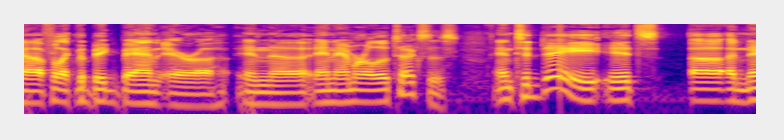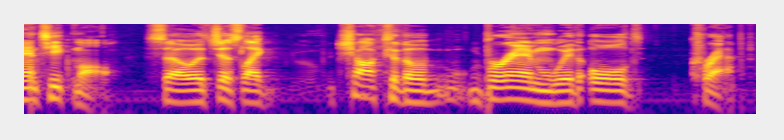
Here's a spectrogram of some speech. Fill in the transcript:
uh, for like the big band era in uh, in Amarillo, Texas. And today it's uh, an antique mall, so it's just like chock to the brim with old crap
